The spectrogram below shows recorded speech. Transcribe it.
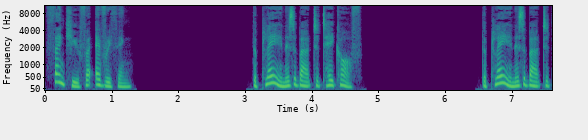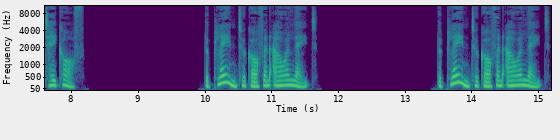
Thank you for everything. The plane is about to take off. The plane is about to take off. The plane took off an hour late. The plane took off an hour late.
